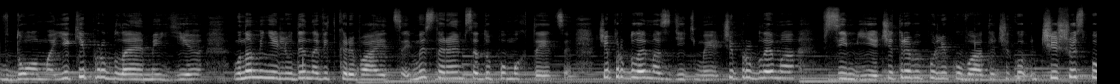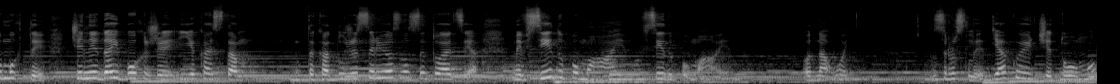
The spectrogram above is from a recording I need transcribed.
вдома, які проблеми є. Вона мені людина відкривається, і ми стараємося допомогти це. Чи проблема з дітьми, чи проблема в сім'ї, чи треба полікувати, чи, чи щось допомогти, чи не дай Бог же якась там така дуже серйозна ситуація. Ми всі допомагаємо, всі допомагаємо одна одній зросли, дякуючи тому,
